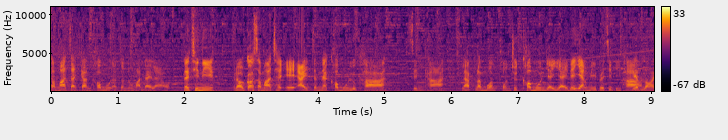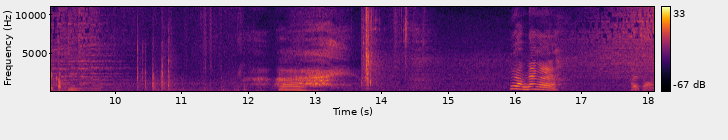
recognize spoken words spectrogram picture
สามารถจัดการข้อมูลอัตโนมัติได้แล้ว และทีนี้เราก็สามารถใช้ AI จำแนกข้อมูลลูกค้า สินค้า และประมวลผลชุดข้อมูลใหญ่ ๆ ได้อย่างมีประสิทธิภาพ เรียบร้อยครับพี่พี่ทำได้ไง ใครสอน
